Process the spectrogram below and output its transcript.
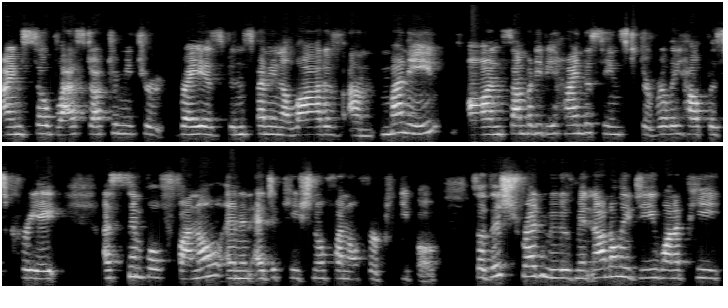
I'm so blessed. Dr. Mitra Ray has been spending a lot of um, money on somebody behind the scenes to really help us create a simple funnel and an educational funnel for people. So this shred movement, not only do you want to be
